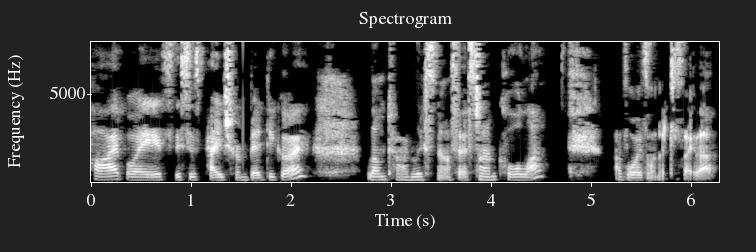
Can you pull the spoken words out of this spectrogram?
Hi, boys. This is Paige from Bendigo. Long time listener, first time caller. I've always wanted to say that.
